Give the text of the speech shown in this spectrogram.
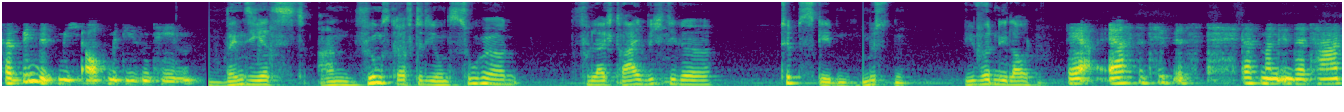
verbindet mich auch mit diesen Themen. Wenn Sie jetzt an Führungskräfte, die uns zuhören, vielleicht drei wichtige Tipps geben müssten, wie würden die lauten? Der erste Tipp ist, dass man in der Tat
